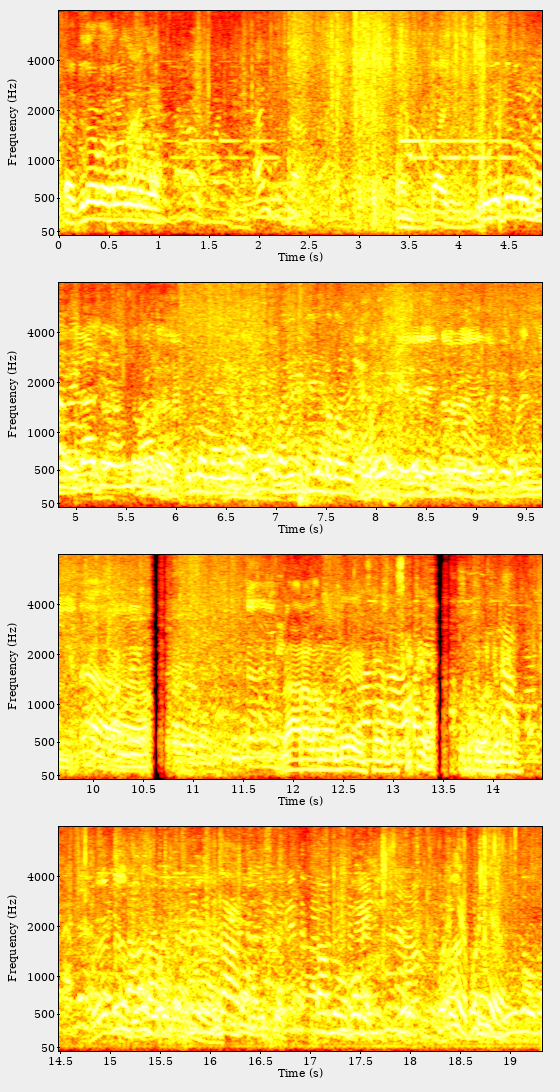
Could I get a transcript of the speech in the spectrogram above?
அதற்கு கிலோ கலவாணி கொடுங்க நீங்க எத்தனை பேர் நாலு பேர். இல்லைம்மா இல்லைம்மா டீ ஒரு பதினஞ்சு டீயோட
